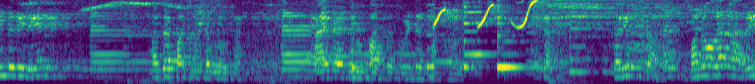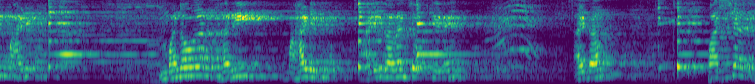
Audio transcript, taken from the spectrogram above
मिनिटं दिले. नंतर पाच मिनिटं करू का? काय काय करू पाच पाच मिनिटं सांग ऐका तरी सुद्धा मनोहर हरी महाडिक मनोहर हरी महाडिक महाडिक दादांच्या वतीने. ऐका. पाचशे आले.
